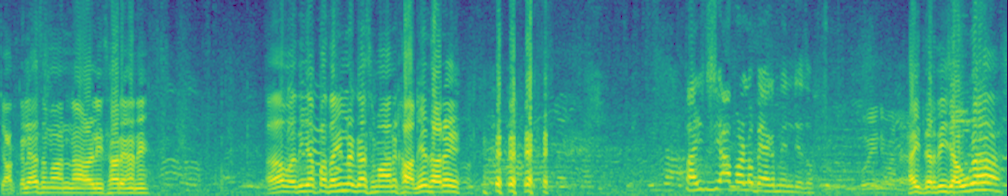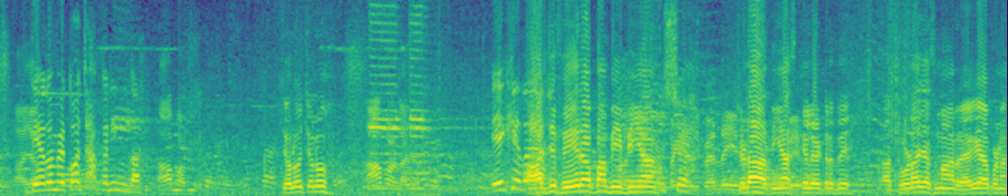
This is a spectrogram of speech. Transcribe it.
ਚੱਕ ਲਿਆ ਸਮਾਨ ਨਾਲ ਹੀ ਸਾਰਿਆਂ ਨੇ। ਆ ਵਧੀਆ ਪਤਾ ਨਹੀਂ ਲੱਗਾ ਸਮਾਨ ਖਾ ਗਏ ਸਾਰੇ। ਭਾਜੀ ਤੁਸੀਂ ਆ ਫੜ ਲਓ ਬੈਗ ਮੈਨੂੰ ਦੇ ਦਿਓ। ਇੱਧਰ ਦੀ ਜਾਊਗਾ? ਦੇ ਦਿਓ ਮੇਰੇ ਤੋਂ ਚੱਕ ਨਹੀਂ ਹੁੰਦਾ। ਚਲੋ ਚਲੋ। ਇਹ ਖੇਦਾ ਅੱਜ ਫੇਰ ਆਪਾਂ ਬੀਬੀਆਂ ਚੜਾਤੀਆਂ ਸਕੇਲੇਟਰ ਤੇ। ਆ ਥੋੜਾ ਜਿਹਾ ਸਮਾਨ ਰਹਿ ਗਿਆ ਆਪਣਾ।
